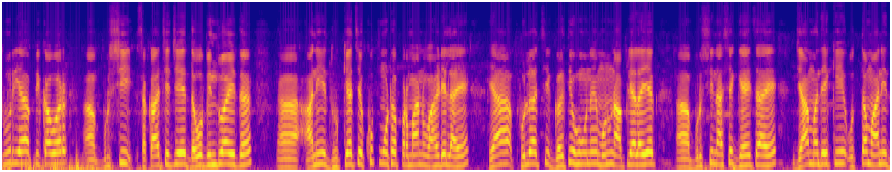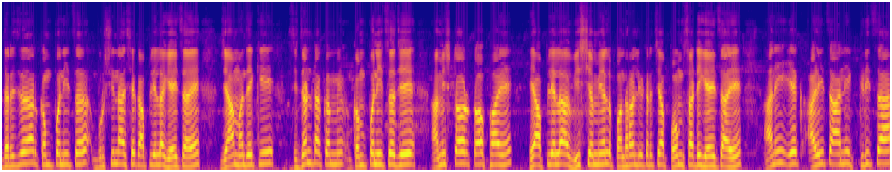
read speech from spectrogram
तूर या पिकावर बुरशी सकाळचे जे दवबिंदू आहेत आणि धुक्याचे खूप मोठं प्रमाण वाढलेलं आहे. ह्या फुलाची गळती होऊ नये म्हणून आपल्याला एक बुरशीनाशक घ्यायचं आहे ज्यामध्ये की उत्तम आणि दर्जेदार कंपनीचं बुरशीनाशक आपल्याला घ्यायचं आहे ज्यामध्ये की सिजंटा कमी कंपनीचं जे आमिस्टॉर टॉप आहे हे आपल्याला वीस एम एल पंधरा लिटरच्या पंपसाठी घ्यायचं आहे. आणि एक अळीचा आणि किडीचा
